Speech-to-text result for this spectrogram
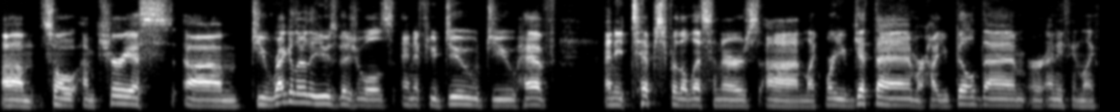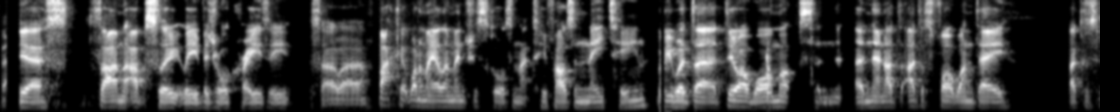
Um, so I'm curious, um, do you regularly use visuals? And if you do, do you have any tips for the listeners on like where you get them or how you build them or anything like that? Yes. So I'm absolutely visual crazy. So uh, back at one of my elementary schools in like 2018, we would uh, do our warm ups, and and then I, I just thought one day, like, cause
